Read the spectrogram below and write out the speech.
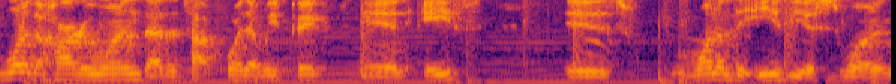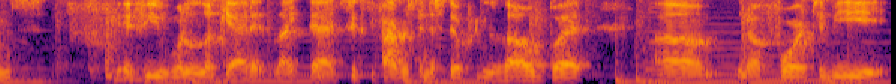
one of the harder ones out of the top four that we picked, and ACE is one of the easiest ones if you want to look at it like that. 65% is still pretty low, but um, you know, for it to be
